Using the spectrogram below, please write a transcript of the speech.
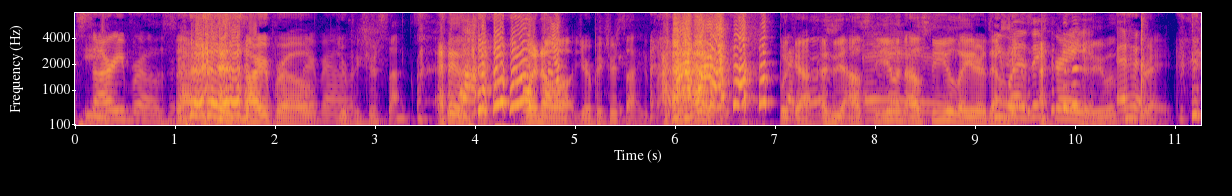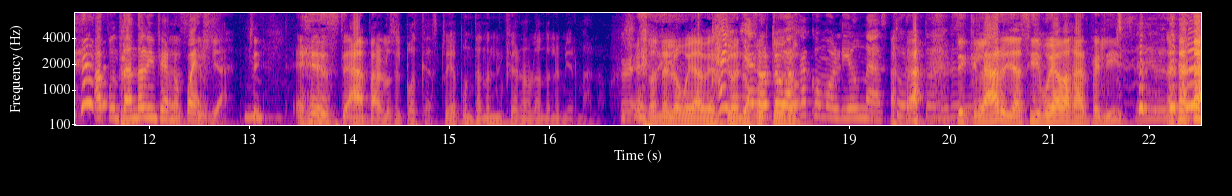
Sorry, bro. Sorry, sorry, bro. Sorry, bro. Your picture sucks. Este, bueno, your picture sucks. Porque I'll see you and I'll see you later He wasn't great. It wasn't great. Apuntando al infierno, pues. sí, ya, sí. Este, ah, para los del podcast, estoy apuntando al infierno hablándole a mi hermano. ¿Dónde lo voy a ver yo en un futuro? baja como Lil Nas. Turu, Sí, claro, ya sí voy a bajar feliz. Este.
